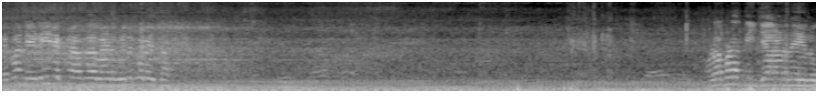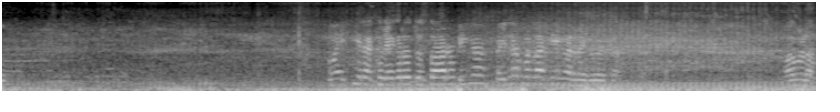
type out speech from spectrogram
ਇਹ ਆਪਾਂ ਨੇੜੇ ਹੀ ਰੱਖਣਾ ਹੁੰਦਾ ਲੜ ਬਿਲਕੁਲ ਏਦਾਂ ਹੁਣ ਆਪਣਾ ਤੀਜਾ ਲੜ ਦੇਖ ਲਓ। ਤਾਂ ਇੱਥੇ ਰੱਖ ਲਿਆ ਕਰੋ ਦਸਤਾਰ ਨੂੰ, ਠੀਕ ਆ? ਪਹਿਲਾ ਪੱਲਾ ਅੱਗੇ ਕਰ ਲਿਆ ਕਰੋ ਏਦਾਂ ਆਹ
